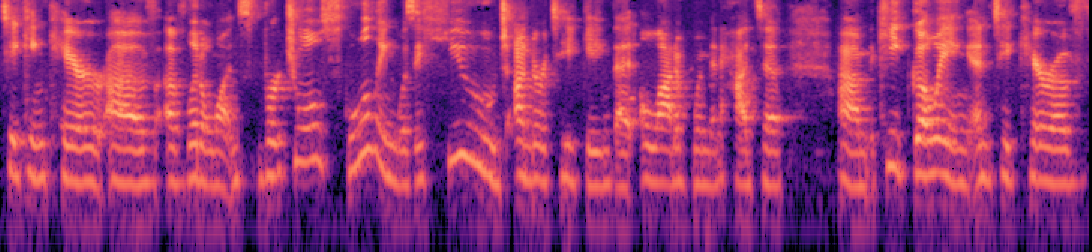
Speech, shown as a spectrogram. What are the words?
taking care of, of little ones. Virtual schooling was a huge undertaking that a lot of women had to um, keep going and take care of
